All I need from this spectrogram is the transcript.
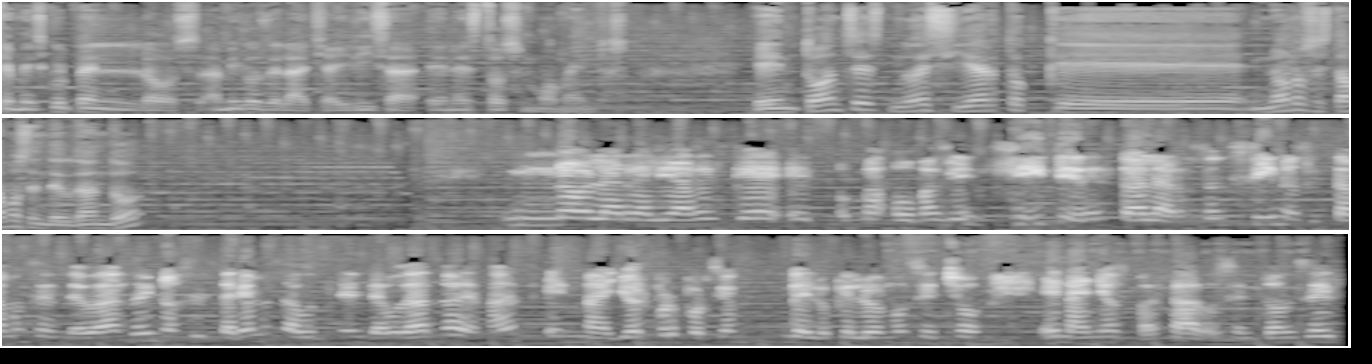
que me disculpen los amigos de la Chairiza en estos momentos. Entonces, ¿no es cierto que no nos estamos endeudando? No, la realidad es que, eh, o más bien sí, tienes toda la razón, sí nos estamos endeudando y nos estaremos endeudando además en mayor proporción de lo que lo hemos hecho en años pasados. Entonces,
